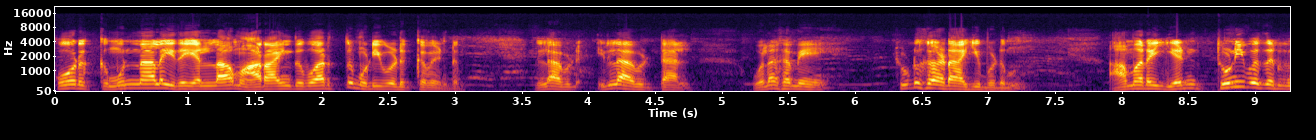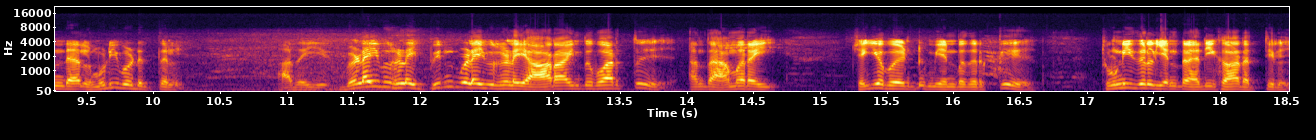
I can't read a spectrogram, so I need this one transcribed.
போருக்கு முன்னால் இதையெல்லாம் ஆராய்ந்து பார்த்து முடிவெடுக்க வேண்டும். இல்லாவிட் இல்லாவிட்டால் உலகமே சுடுகாடாகிவிடும். அமரை எண் துணிவதென்றால் முடிவெடுத்தல் அதை விளைவுகளை பின் விளைவுகளை ஆராய்ந்து பார்த்து அந்த அமரை செய்ய வேண்டும் என்பதற்கு துணிதல் என்ற அதிகாரத்தில்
